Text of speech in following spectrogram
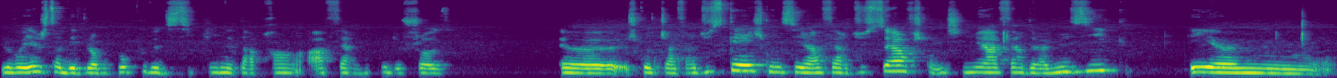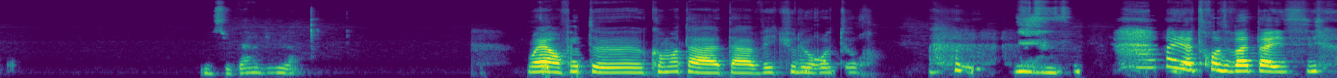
le voyage, ça développe beaucoup de disciplines, t'apprends à faire beaucoup de choses. Euh, je continue à faire du skate, je continue à faire du surf, je continue à faire de la musique, et euh, je me suis perdue là. Ouais, en fait, comment tu as, as, vécu le retour? Ah, il y a trop de batailles ici.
